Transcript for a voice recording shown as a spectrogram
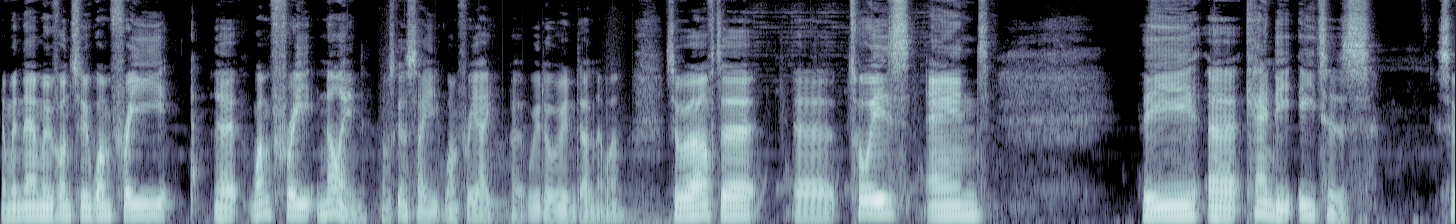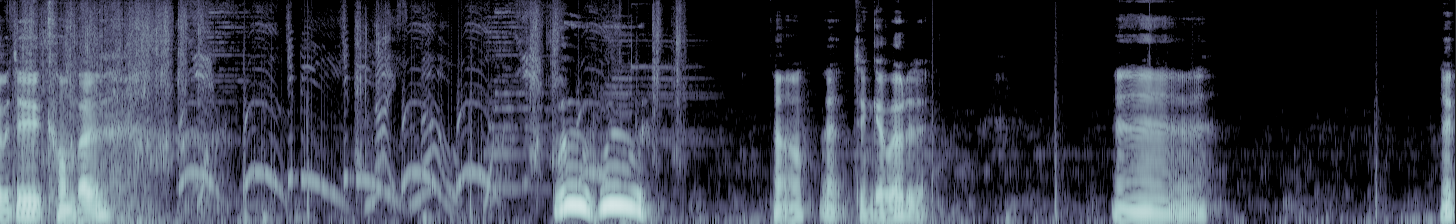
And we'll now move on to 139. Uh, 139. I was going to say 138, but we'd already done that one. So we're after uh, toys and the uh, candy eaters. So we'll do combo. Woo, woo. Uh-oh, that didn't go well, did it? Uh, nope,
